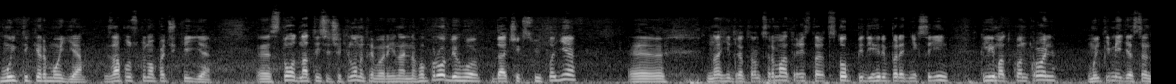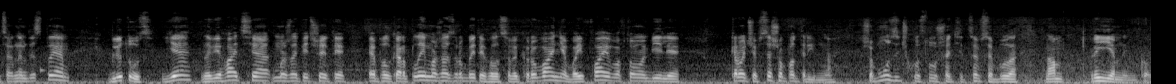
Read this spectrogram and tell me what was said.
мультикермо є, запуск кнопочки є. Е, 101 тисяча кілометрів оригінального пробігу, датчик світла є. Е, На гідротрансформаторі старт стоп, підігрів передніх сидінь, клімат-контроль, мультимедіа з сенсорним дисплеєм, Bluetooth є, навігація можна підшити, Apple CarPlay можна зробити, голосове керування, Wi-Fi в автомобілі. Коротше, все, що потрібно. Щоб музичку слухати, це все було нам приємненько.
